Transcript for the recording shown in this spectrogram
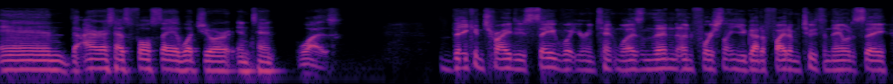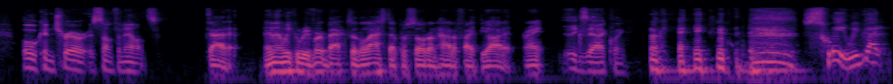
and the IRS has full say of what your intent was. They can try to say what your intent was, and then unfortunately, you got to fight them tooth and nail to say, "Oh, contraire" is something else. Got it. And then we can revert back to the last episode on how to fight the audit, right? Exactly. Okay. Sweet. We've got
